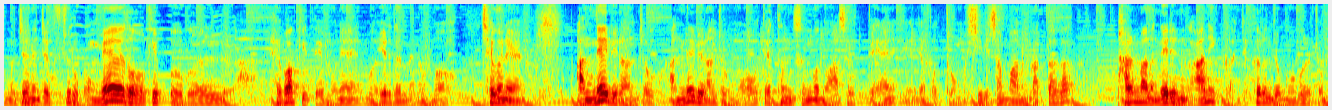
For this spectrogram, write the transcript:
뭐 저는 이제 주로 공매도 기법을 해봤기 때문에 뭐 예를 들면 뭐 최근에 안랩이라는 종 안랩이라는 종목 대통령 선거 나왔을 때 이제 보통 뭐 12, 3만 원 갔다가 8만 원 내리는 거 아니까 이제 그런 종목을 좀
